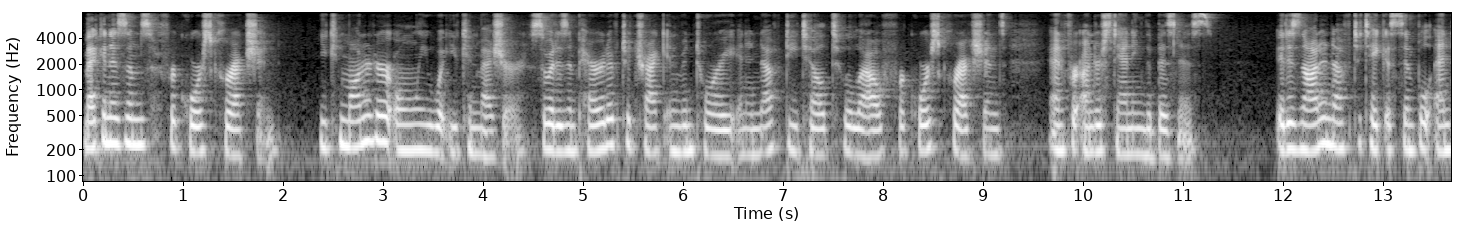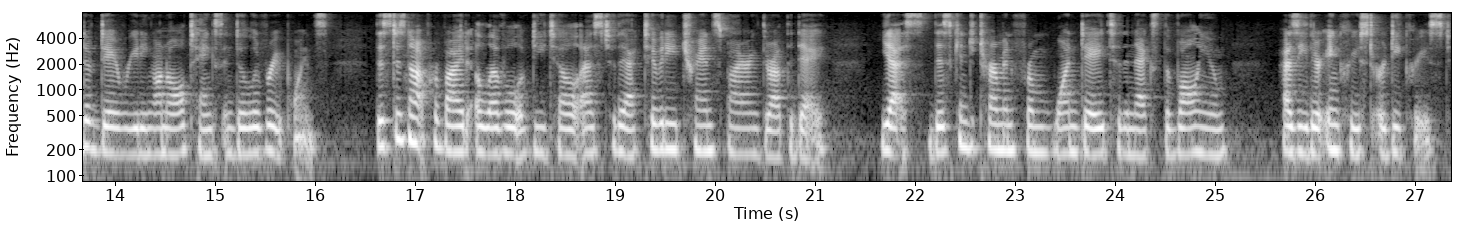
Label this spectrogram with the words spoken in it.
Mechanisms for course correction. You can monitor only what you can measure, so it is imperative to track inventory in enough detail to allow for course corrections and for understanding the business. It is not enough to take a simple end-of-day reading on all tanks and delivery points. This does not provide a level of detail as to the activity transpiring throughout the day. Yes, this can determine from one day to the next the volume has either increased or decreased.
